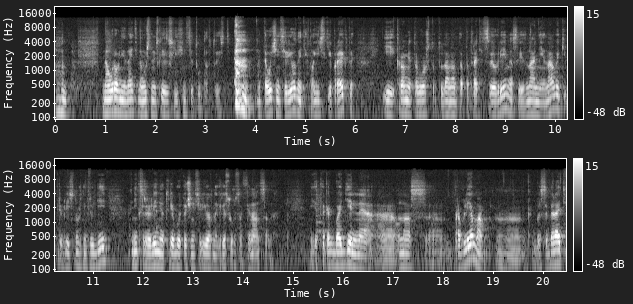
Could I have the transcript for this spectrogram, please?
на уровне, знаете, научно-исследовательских институтов. То есть это очень серьезные технологические проекты. И кроме того, что туда надо потратить свое время, свои знания и навыки, привлечь нужных людей, они, к сожалению, требуют очень серьезных ресурсов финансовых. И это как бы отдельная э, у нас проблема, как бы собирать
